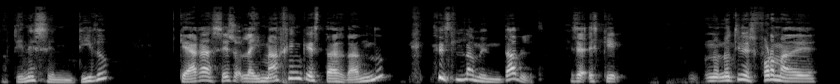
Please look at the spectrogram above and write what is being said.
No tiene sentido que hagas eso. La imagen que estás dando es lamentable. O sea, es que no, no tienes forma de,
